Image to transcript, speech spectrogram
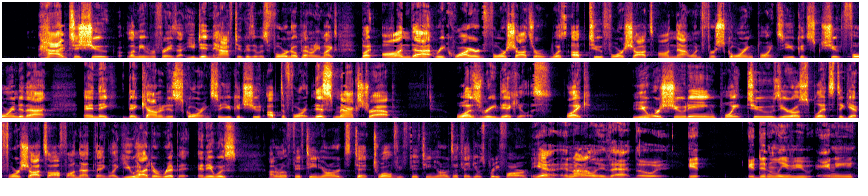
had to shoot. Let me rephrase that. You didn't have to because it was four no penalty mics. But on that required four shots or was up to four shots on that one for scoring points. So you could shoot four into that and they they counted as scoring. So you could shoot up to four. This max trap was ridiculous. Like you were shooting 0.20 splits to get four shots off on that thing. Like you had to rip it. And it was, I don't know, 15 yards, 10, 12, 15 yards, I think. It was pretty far. Yeah, and not only that though, it it, it didn't leave you any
